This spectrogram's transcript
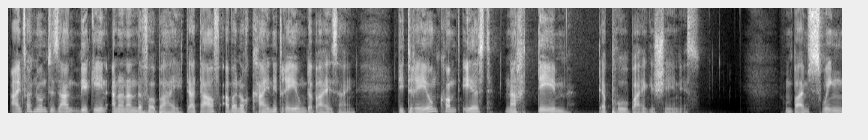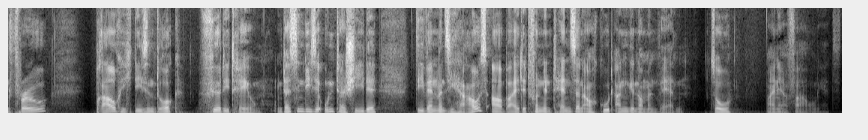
einfach nur um zu sagen, wir gehen aneinander vorbei. Da darf aber noch keine Drehung dabei sein. Die Drehung kommt erst nachdem der Pull-by geschehen ist. Und beim Swing-Through brauche ich diesen Druck für die Drehung. Und das sind diese Unterschiede, die, wenn man sie herausarbeitet, von den Tänzern auch gut angenommen werden. So meine Erfahrung jetzt.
